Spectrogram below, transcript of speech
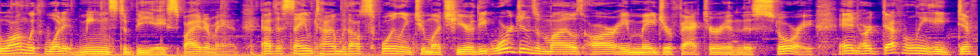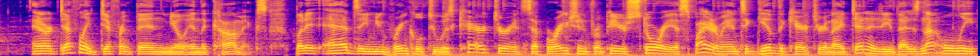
along with what it means to be a Spider-Man. At the same time, without spoiling too much here, the origins of Miles are a major factor in this story and are definitely a different and are definitely different than you know in the comics. But it adds a new wrinkle to his character and separation from peter's story as spider-man to give the character an identity that is not only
